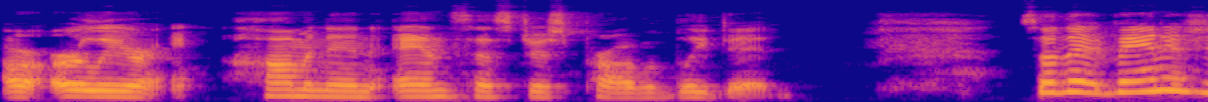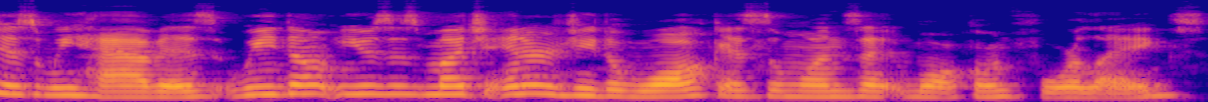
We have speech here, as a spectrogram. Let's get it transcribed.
our earlier hominin ancestors probably did. So the advantages we have is we don't use as much energy to walk as the ones that walk on four legs.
